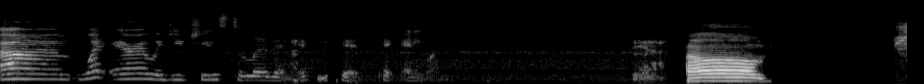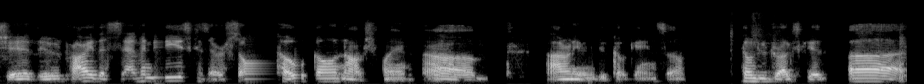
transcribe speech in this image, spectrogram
Um, what era would you choose to live in if you could pick anyone? Um, shit, dude, probably the seventies because there was so coke going. No, I'm just playing. Um, I don't even do cocaine, so don't do drugs, kid. Uh,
